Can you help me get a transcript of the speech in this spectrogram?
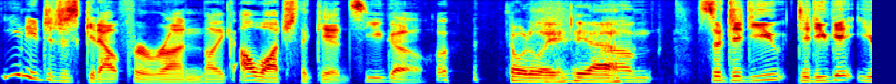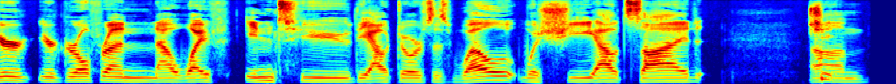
you need to just get out for a run. Like I'll watch the kids. You go. totally. Yeah. Um, so did you did you get your your girlfriend now wife into the outdoors as well? Was she outside? She- um,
